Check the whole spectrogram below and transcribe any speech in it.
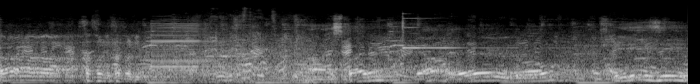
Uh, Sasori, Sasori. Uh, spider? Yeah, there you go. Easy.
